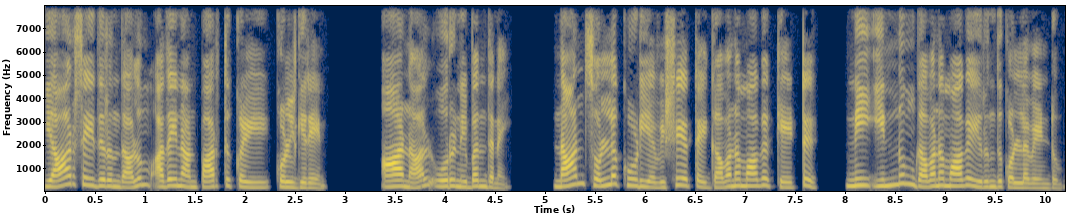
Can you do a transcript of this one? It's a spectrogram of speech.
யார் செய்திருந்தாலும் அதை நான் பார்த்துக் கொள்கிறேன். ஆனால் ஒரு நிபந்தனை. நான் சொல்லக்கூடிய விஷயத்தை கவனமாக கேட்டு நீ இன்னும் கவனமாக இருந்து கொள்ள வேண்டும்.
